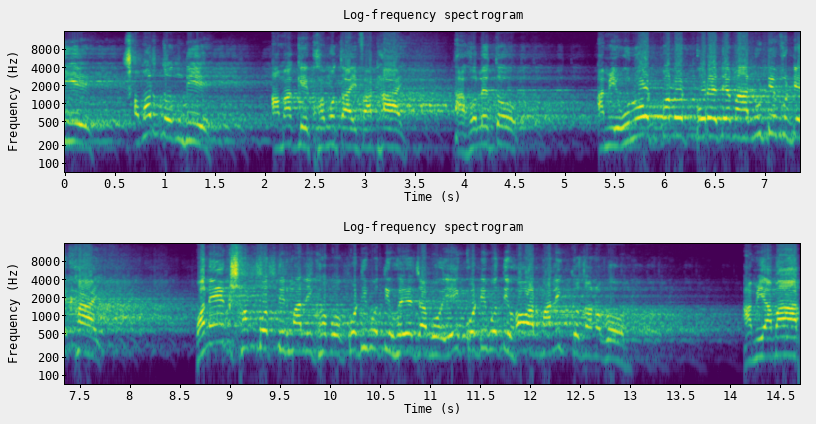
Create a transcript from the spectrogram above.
দিয়ে, সমর্থন দিয়ে আমাকে ক্ষমতায় পাঠায়, তাহলে তো আমি উলট পলট করে দেমা লুটে ফুটে খাই। অনেক সম্পত্তির মালিক হব, কোটিপতি হয়ে যাব। এই কোটিপতি হওয়ার মালিক তো জনগণ। আমি আমার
